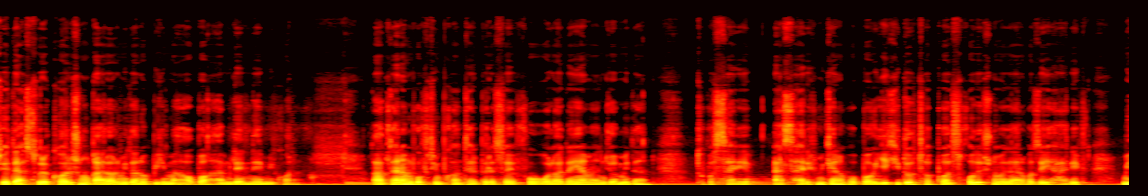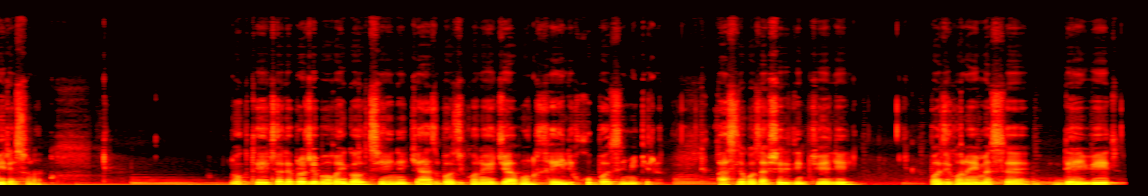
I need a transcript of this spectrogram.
توی دستور کارشون قرار میدن و بیمهابا حمله نمی‌کنن. قبلا هم گفتیم کانتر پرس های فوق هم انجام میدن. تو با سریع از حریف می‌کنن و با یکی دو تا پاس خودشون به دروازه حریف میرسونن. نکته جالب راجع به آقای گالتیه اینه که از بازیکنهای جوان خیلی خوب بازی می‌گیره. فصل گذشته دیدیم توی لیل بازیکنهایی مثل دیوید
